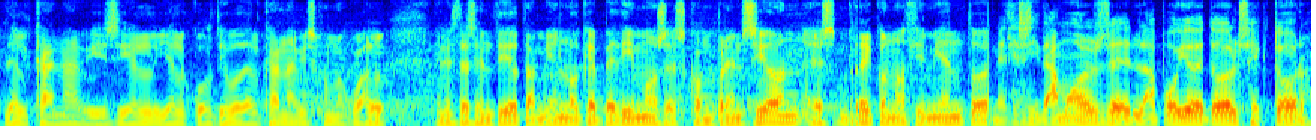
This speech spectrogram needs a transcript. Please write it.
del cannabis y el, y el, cultivo del cannabis, con lo cual, en este sentido, también lo que pedimos es comprensión, es reconocimiento. Necesitamos el apoyo de todo el sector.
